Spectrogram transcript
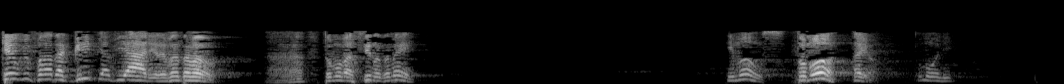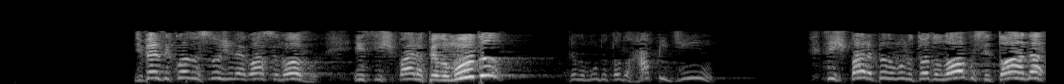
Quem ouviu falar da gripe aviária? Levanta a mão. Ah, tomou vacina também? Irmãos, tomou? Aí, ó. Tomou ali. De vez em quando surge um negócio novo e se espalha pelo mundo, pelo mundo todo rapidinho. Se espalha pelo mundo todo, logo se torna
